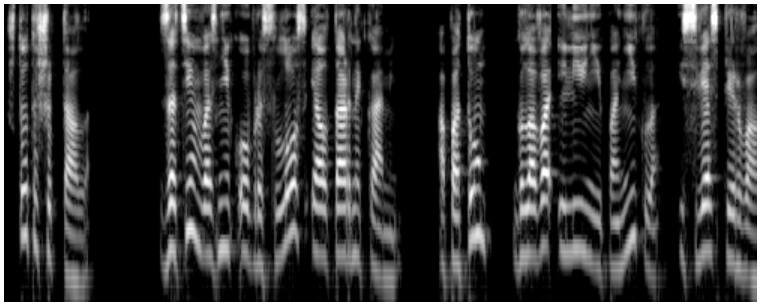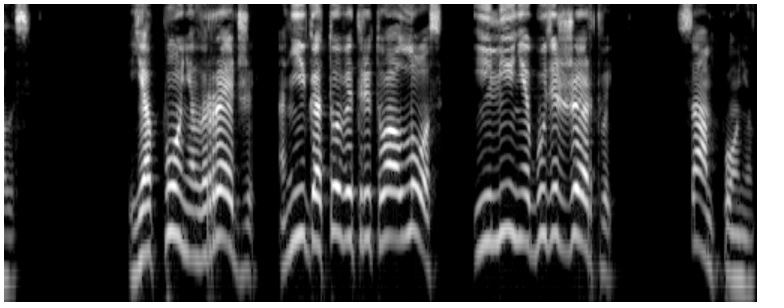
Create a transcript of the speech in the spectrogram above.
что-то шептала. Затем возник образ лос и алтарный камень, а потом голова и линии поникла, и связь прервалась. «Я понял, Реджи! Они готовят ритуал лос, и линия будет жертвой!» «Сам понял».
